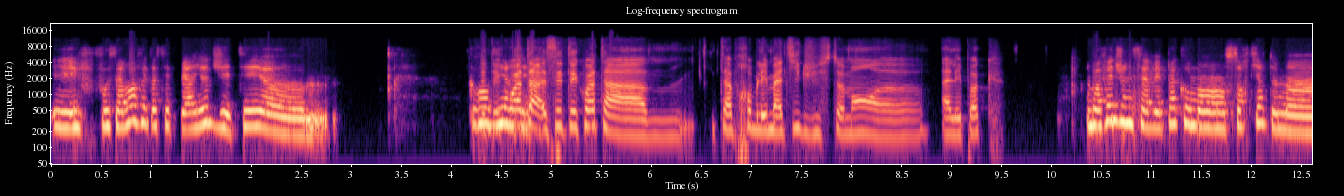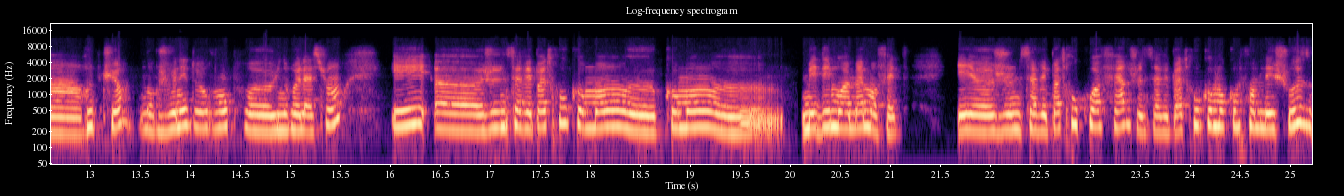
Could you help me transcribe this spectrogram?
Et il faut savoir, en fait, à cette période, j'étais. Euh, c'était quoi, ta, ta, problématique, justement, euh, à l'époque? En fait, je ne savais pas comment sortir de ma rupture. Donc, je venais de rompre euh, une relation et euh, je ne savais pas trop comment, euh, comment m'aider moi-même, en fait. Et je ne savais pas trop quoi faire, je ne savais pas trop comment comprendre les choses.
